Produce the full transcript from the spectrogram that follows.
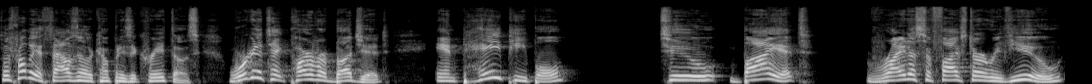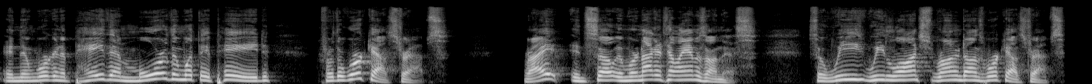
So there's probably a thousand other companies that create those. We're going to take part of our budget and pay people to buy it, write us a five star review, and then we're going to pay them more than what they paid for the workout straps. Right. And so, and we're not going to tell Amazon this. So we we launched Ron and Don's workout straps.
